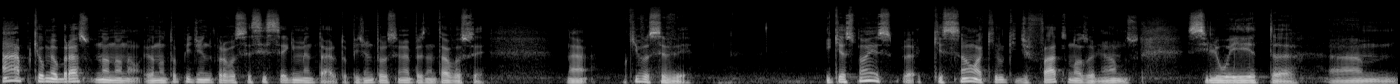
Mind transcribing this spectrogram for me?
Ah, porque o meu braço. Não, não, não. Eu não estou pedindo para você se segmentar. Estou pedindo para você me apresentar você. Né? O que você vê? E questões eh, que são aquilo que de fato nós olhamos, silhueta, um,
